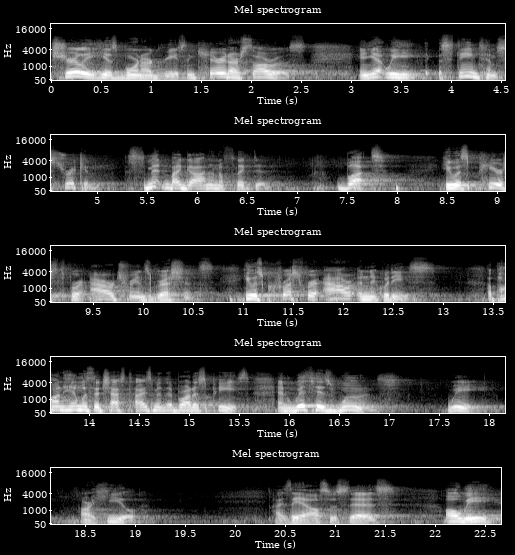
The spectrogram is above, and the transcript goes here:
Surely he has borne our griefs and carried our sorrows, and yet we esteemed him stricken, smitten by God, and afflicted. But he was pierced for our transgressions, he was crushed for our iniquities. Upon him was the chastisement that brought us peace, and with his wounds we are healed. Isaiah also says, All we,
